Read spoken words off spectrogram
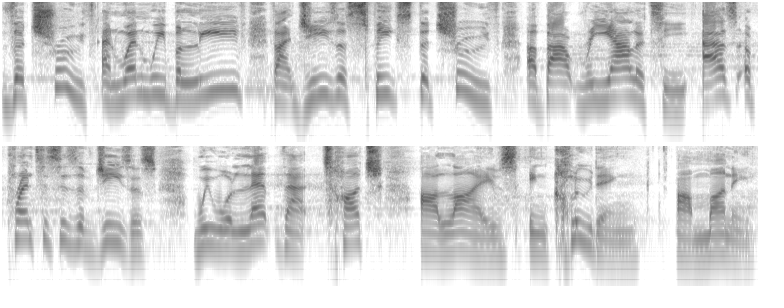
the truth. And when we believe that Jesus speaks the truth about reality as apprentices of Jesus, we will let that touch our lives, including our money.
